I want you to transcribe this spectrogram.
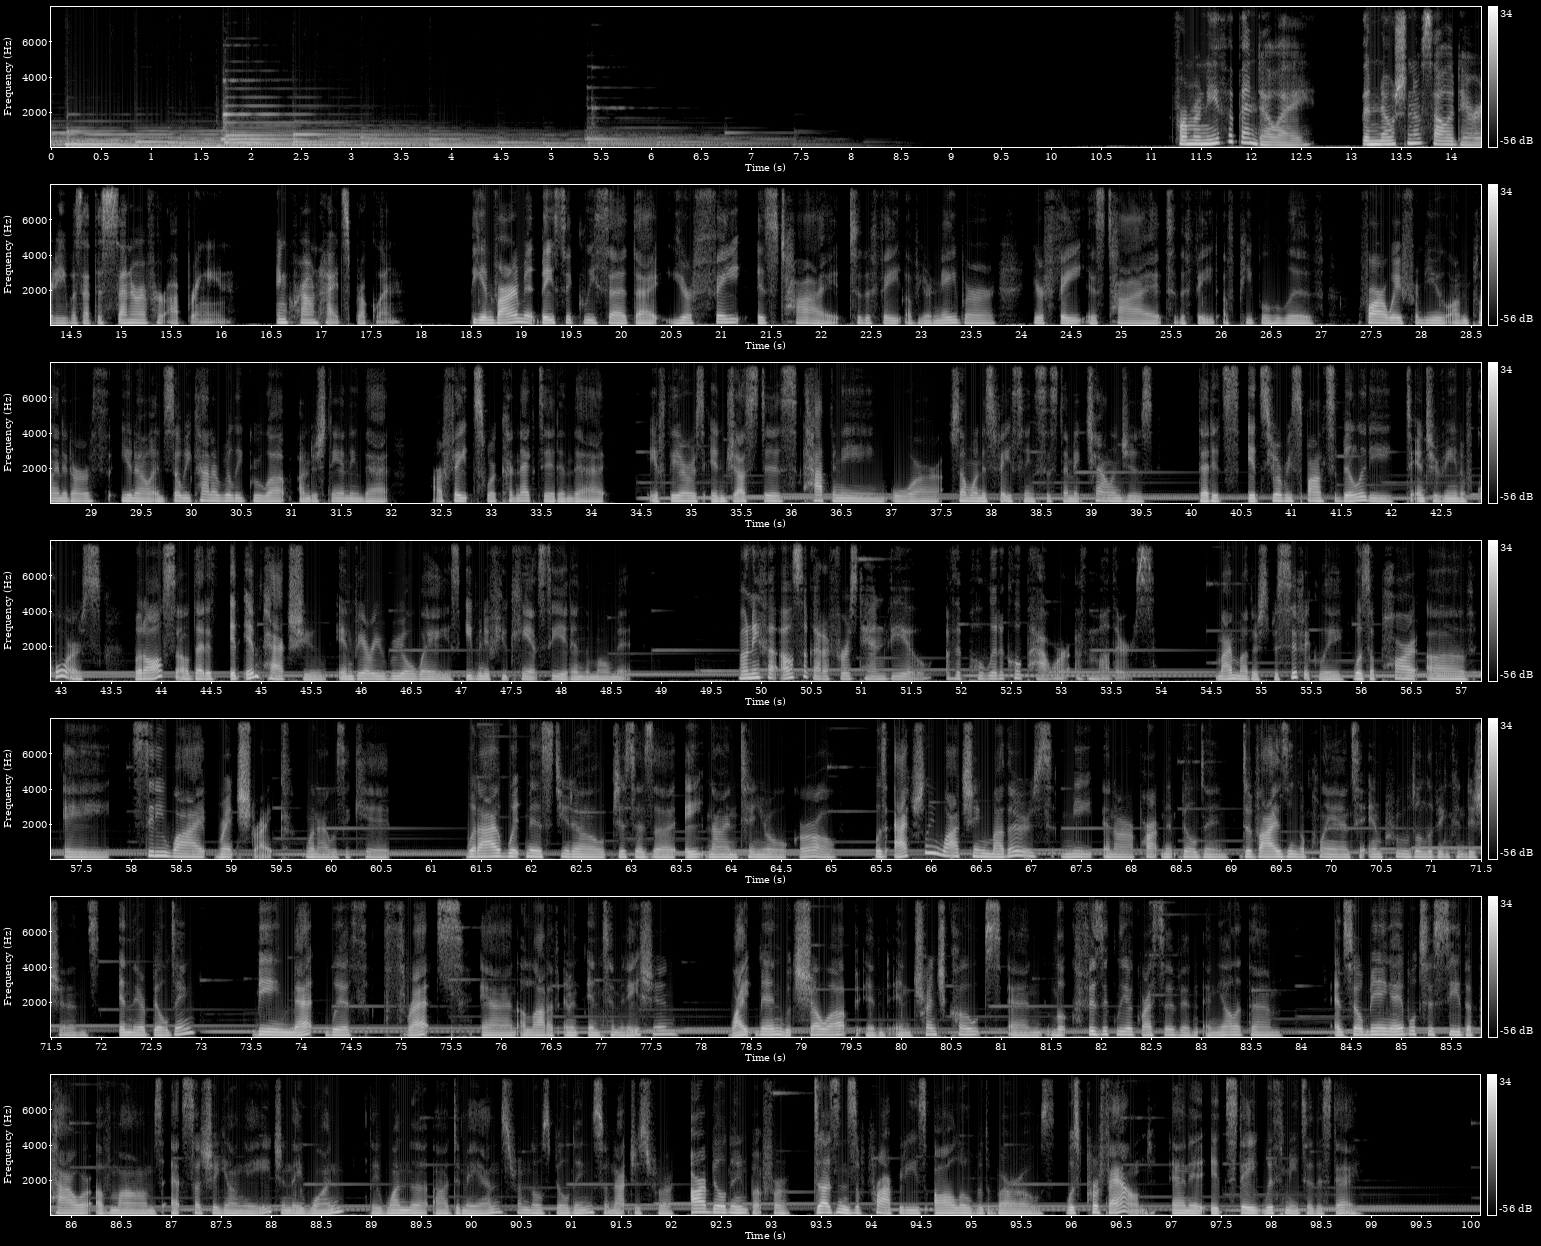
For Monifa Bandele, the notion of solidarity was at the center of her upbringing in Crown Heights, Brooklyn. The environment basically said that your fate is tied to the fate of your neighbor, your fate is tied to the fate of people who live far away from you on planet Earth, you know, and so we kind of really grew up understanding that our fates were connected and that if there's injustice happening or someone is facing systemic challenges, that it's it's your responsibility to intervene, of course, but also that it, it impacts you in very real ways, even if you can't see it in the moment. Monifa also got a firsthand view of the political power of mothers. My mother specifically was a part of a citywide rent strike when I was a kid. What I witnessed, you know, just as a 8, 9, 10 year old girl was actually watching mothers meet in our apartment building, devising a plan to improve the living conditions in their building, being met with threats and a lot of in- intimidation. White men would show up in, in trench coats and look physically aggressive and, and yell at them. And so being able to see the power of moms at such a young age, and they won. They won the uh, demands from those buildings. So, not just for our building, but for dozens of properties all over the boroughs was profound, and it, it stayed with me to this day.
